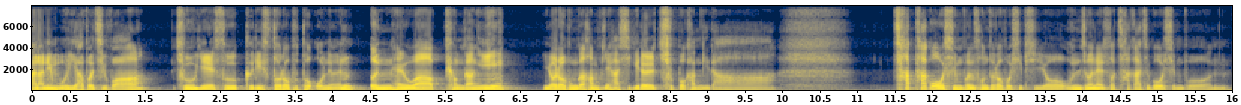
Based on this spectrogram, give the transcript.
하나님 우리 아버지와 주 예수 그리스도로부터 오는 은혜와 평강이 여러분과 함께 하시기를 축복합니다. 차 타고 오신 분 손들어 보십시오. 운전해서 차 가지고 오신 분.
